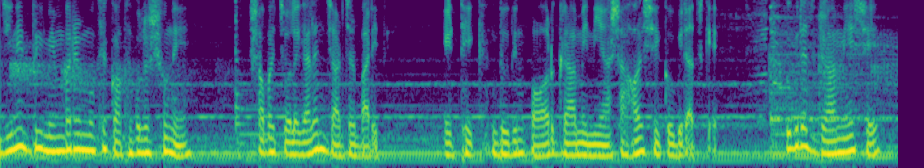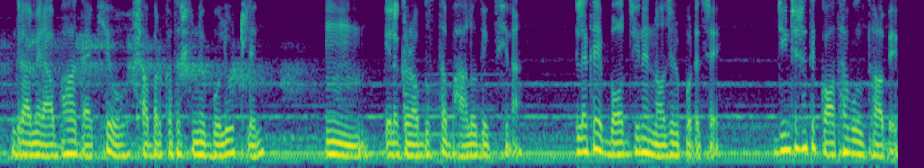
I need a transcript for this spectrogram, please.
জিনের দুই মেম্বারের মুখে কথাগুলো শুনে সবাই চলে গেলেন যার যার বাড়িতে। এর ঠিক দুদিন পর গ্রামে নিয়ে আসা হয় সেই কবিরাজকে। কবিরাজ গ্রামে এসে গ্রামের আবহাওয়া দেখেও সবার কথা শুনে বলে উঠলেন, হুম, এলাকার অবস্থা ভালো দেখছি না। এলাকায় বদ জিনের নজর পড়েছে। জিনটার সাথে কথা বলতে হবে,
